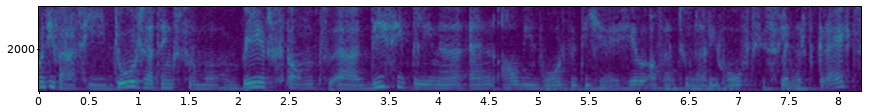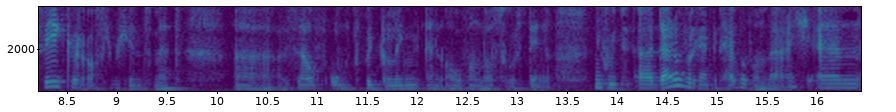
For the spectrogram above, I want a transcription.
Motivatie, doorzettingsvermogen, weerstand, uh, discipline en al die woorden die je heel af en toe naar je hoofd geslingerd krijgt. Zeker als je begint met uh, zelfontwikkeling en al van dat soort dingen. Nu goed, uh, daarover ga ik het hebben vandaag. En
